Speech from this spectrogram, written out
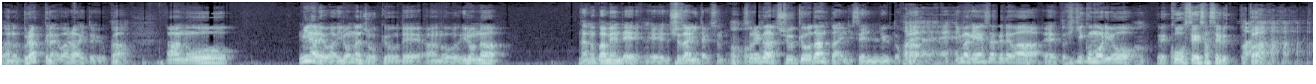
あのブラックな笑いというか、あのミナレはいろんな状況であのいろんなあの場面で、えー取材に行ったりするのよ、うんうん。それが宗教団体に潜入とか、はいはいはいはい。今原作では、えー、と引きこもりを、えー構成させるとか、はいはいはいはいはい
